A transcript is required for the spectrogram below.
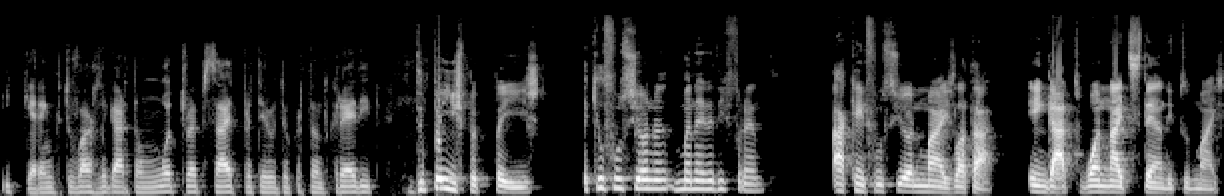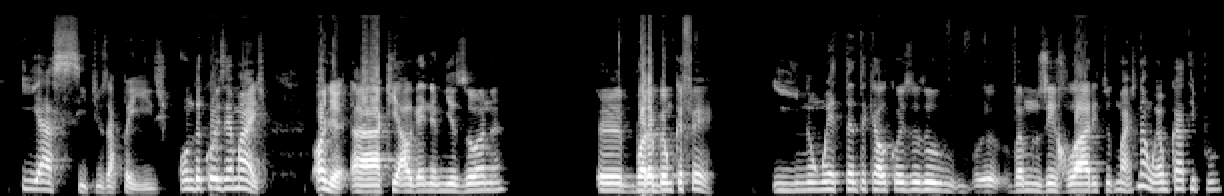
e querem que tu vás ligar-te a um outro website para ter o teu cartão de crédito. de país para país, aquilo funciona de maneira diferente. Há quem funcione mais, lá está, engate, one night stand e tudo mais. E há sítios, há países onde a coisa é mais. Olha, há aqui alguém na minha zona, eh, bora beber um café. E não é tanto aquela coisa do eh, vamos nos enrolar e tudo mais. Não, é um bocado tipo,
